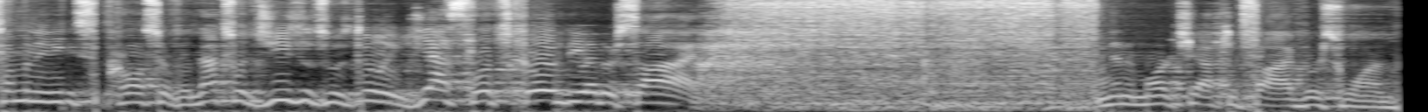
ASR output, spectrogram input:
Somebody needs to cross over. And that's what Jesus was doing. Yes, let's go to the other side. And then in Mark chapter 5, verse 1,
